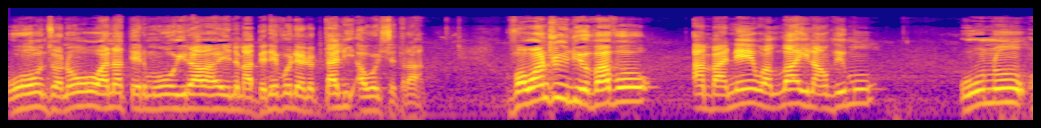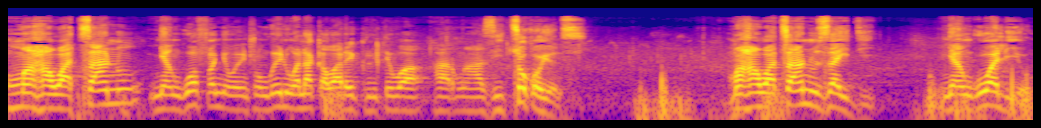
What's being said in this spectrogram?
wohonzwa no wana termo oira ina mabenevoli l'hôpital au etc va wanju ilio vavo ambane wallahi landhimu unu mahawatanu watsanu nyangu wafanya wala walaka warekrute wa harama hazi tsoko yonsi. Mahawatanu zaidi nyangu walio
